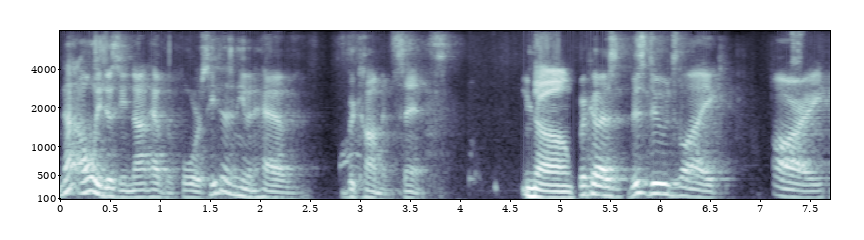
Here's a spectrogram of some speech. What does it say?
Not only does he not have the force, he doesn't even have the common sense. No, Because this dude's like, all right,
